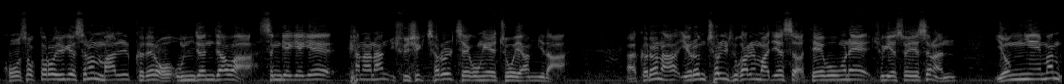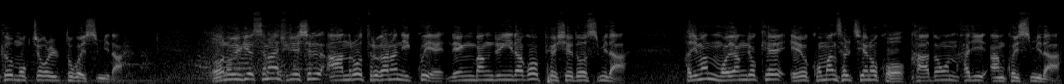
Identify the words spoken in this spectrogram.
고속도로 휴게소는 말 그대로 운전자와 승객에게 편안한 휴식처를 제공해 줘야 합니다. 아, 그러나 여름철 휴가를 맞이해서 대부분의 휴게소에서는 영리에만 그 목적을 두고 있습니다. 어느 휴게소나 휴게실 안으로 들어가는 입구에 냉방 중이라고 표시해 두었습니다. 하지만 모양 좋게 에어컨만 설치해 놓고 가동은 하지 않고 있습니다.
